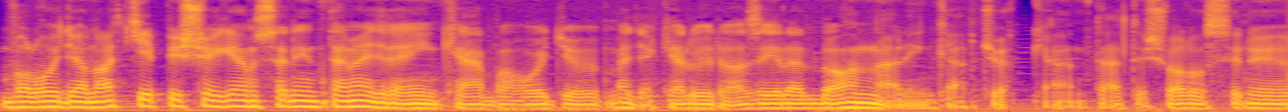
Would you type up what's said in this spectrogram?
valahogy a nagy képviségem szerintem egyre inkább, ahogy megyek előre az életbe, annál inkább csökken. Tehát és valószínű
